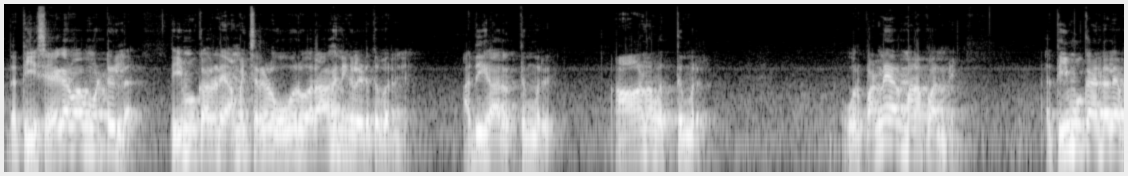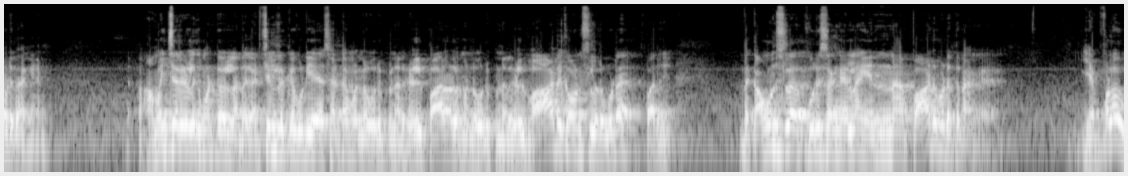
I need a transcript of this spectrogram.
இந்த தி சேகர் பாபு மட்டும் இல்லை திமுகவினுடைய அமைச்சர்கள் ஒவ்வொருவராக நீங்கள் எடுத்து பாருங்க அதிகார திமிர் ஆணவ திமிர். ஒரு பண்ணையார் மனப்பான்மை. திமுக என்றாலே அப்படிதாங்க. அமைச்சர்களுக்கு மட்டும் இல்லை அந்த கட்சியில் இருக்கக்கூடிய சட்டமன்ற உறுப்பினர்கள் பாராளுமன்ற உறுப்பினர்கள் வார்டு கவுன்சிலர் கூட பாருங்க. இந்த கவுன்சிலர் புருஷங்க எல்லாம் என்ன பாடுபடுத்துறாங்க? எவ்வளவு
